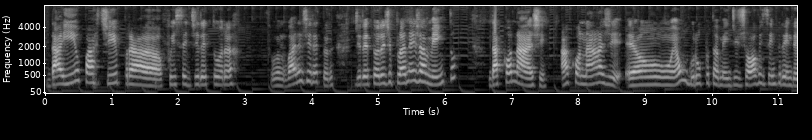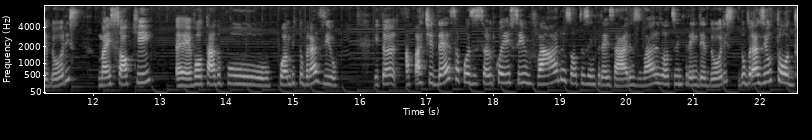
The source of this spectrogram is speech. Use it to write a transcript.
Daí eu parti para, fui ser diretora, várias diretoras, diretora de planejamento da Conage. A Conage é um, é um grupo também de jovens empreendedores, mas só que é, voltado para o âmbito Brasil. Então, a partir dessa posição, eu conheci vários outros empresários, vários outros empreendedores do Brasil todo.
